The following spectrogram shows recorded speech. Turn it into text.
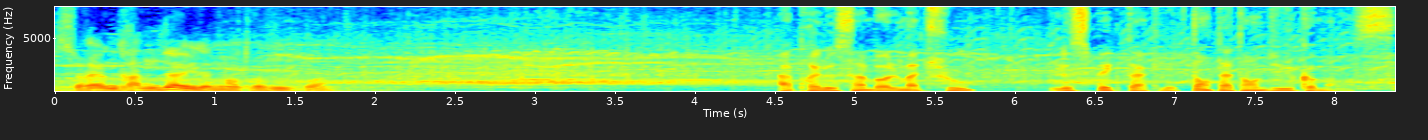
Ce serait un grand deuil dans notre vie. Après le symbole Machu, le spectacle tant attendu commence.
